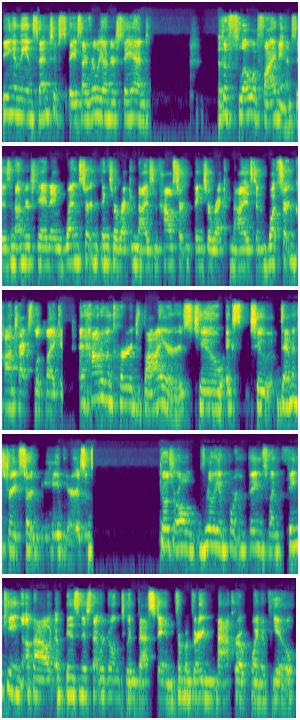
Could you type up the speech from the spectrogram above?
being in the incentive space, I really understand the flow of finances and understanding when certain things are recognized and how certain things are recognized and what certain contracts look like and how to encourage buyers to to demonstrate certain behaviors and those are all really important things when thinking about a business that we're going to invest in from a very macro point of view.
